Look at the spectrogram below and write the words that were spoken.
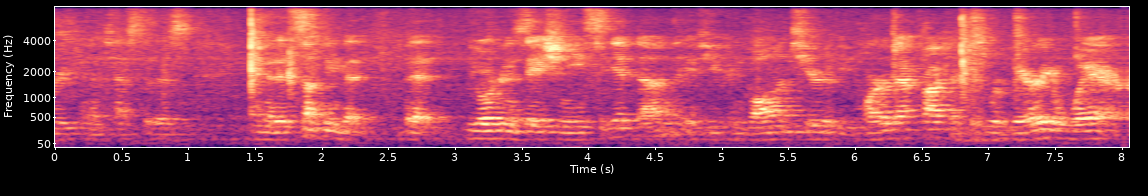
Marie can attest to this, and that it's something that, that the organization needs to get done, if you can volunteer to be part of that project, because we're very aware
